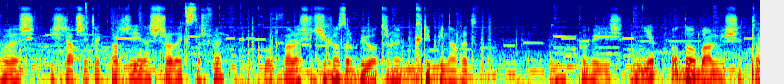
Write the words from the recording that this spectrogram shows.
Wolę iść raczej tak bardziej na środek strefy. Kurwa, ale się cicho zrobiło, trochę creepy nawet. Bym mógł powiedzieć. Nie podoba mi się to.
